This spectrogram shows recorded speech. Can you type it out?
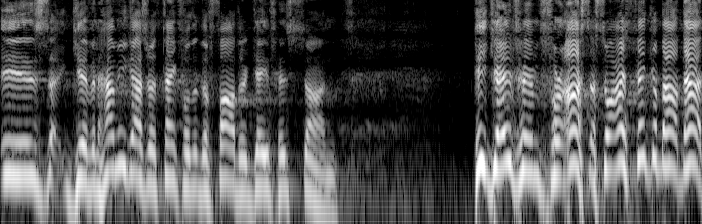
is given. How many of you guys are thankful that the Father gave his son? He gave him for us. So I think about that.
